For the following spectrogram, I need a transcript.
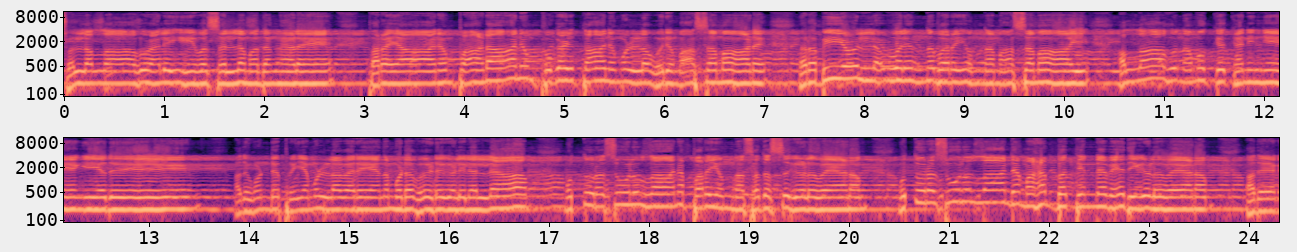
സ്വല്ലല്ലാഹു അലൈഹി വസല്ലമ തങ്ങളെ പറയാനും പാടാനും പുകഴ്ത്താനുമുള്ള ഒരു മാസമാണ് റബിയുൽ അവ്വൽ എന്ന് പറയുന്ന മാസമായി അള്ളാഹു നമുക്ക് കനിഞ്ഞേങ്ങിയത് അതുകൊണ്ട് പ്രിയമുള്ളവരെ നമ്മുടെ വീടുകളിലെല്ലാം മുത്തു റസൂലുള്ളാനെ പറയുന്ന സദസ്സുകൾ വേണം. മുത്തു റസൂലുള്ളാന്റെ മഹബത്തിന്റെ വേദികൾ വേണം. അതേ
